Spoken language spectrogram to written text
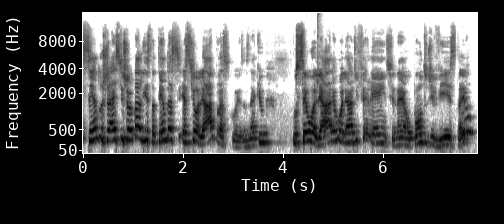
sendo já esse jornalista, tendo esse, esse olhar para as coisas, né? Que o, o seu olhar é um olhar diferente, né? O ponto de vista. Eu,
